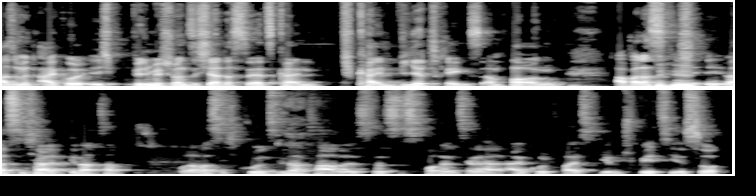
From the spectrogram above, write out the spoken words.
Also mit Alkohol, ich bin mir schon sicher, dass du jetzt kein, kein Bier trinkst am Morgen. Aber das, Mhm. ich, was ich halt gedacht habe, oder was ich kurz gedacht habe, ist, dass es potenziell halt alkoholfreies Bier mit Spezi ist. So.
